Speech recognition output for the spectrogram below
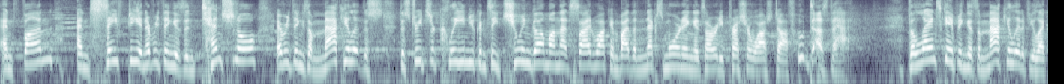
and fun and safety, and everything is intentional. Everything's immaculate. The, the streets are clean. You can see chewing gum on that sidewalk, and by the next morning, it's already pressure washed off. Who does that? The landscaping is immaculate. If you like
